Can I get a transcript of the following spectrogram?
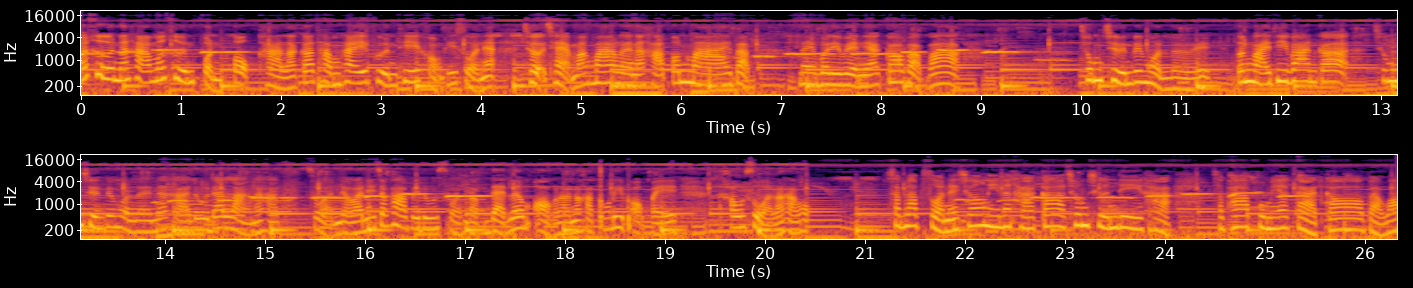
มื่อคืนนะคะ เมื่อคืนฝนตกค่ะ แล้วก็ทำให้พื้นที่ของที่สวนเนี่ยเฉอะแฉะมากๆเลยนะคะ ต้นไม้แบบในบริเวณเนี้ยก็แบบว่าชุ่มชื้นไปหมดเลย ต้นไม้ที่บ้านก็ชุ่มชื้นไปหมดเลยนะคะ ดูด้านหลังนะคะ สวนเดี๋ยววันนี้จะพาไปดูสวนแบบแดดเริ่มออกแล้วนะคะ ต้องรีบออกไปเข้าสวนแล้วค่ะสำหรับสวนในช่วงนี้นะคะ ก็ชุ่มชื้นดีค่ะ สภาพภูมิอากาศก็แบบว่า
